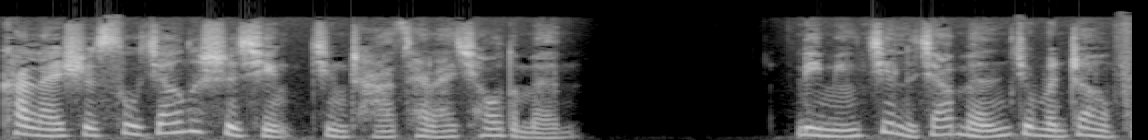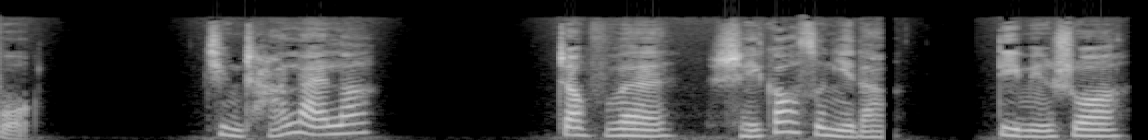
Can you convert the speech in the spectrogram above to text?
看来是素江的事情，警察才来敲的门。利明进了家门就问丈夫：“警察来了？”丈夫问：“谁告诉你的？”利明说：“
